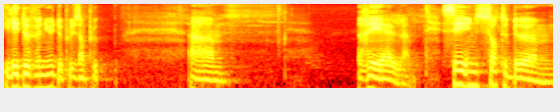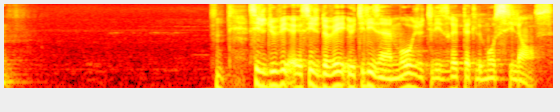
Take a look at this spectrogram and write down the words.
il est devenu de plus en plus euh, réel. C'est une sorte de... Hmm, si je, devais, si je devais utiliser un mot, j'utiliserais peut-être le mot silence.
